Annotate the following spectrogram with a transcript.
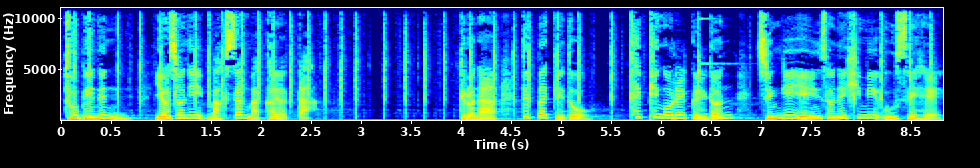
두 배는 여전히 막상막하였다. 그러나 뜻밖에도 태핑호를 끌던 증기 예인선의 힘이 우세해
